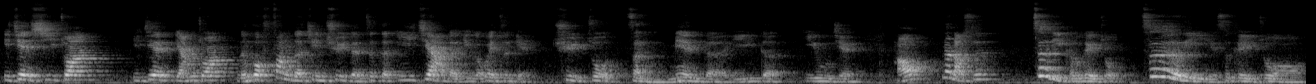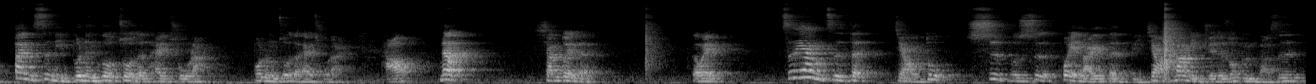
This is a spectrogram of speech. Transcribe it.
一件西装。一件洋装能够放得进去的这个衣架的一个位置点去做整面的一个衣物间。好，那老师这里可不可以做？这里也是可以做哦，但是你不能够做的太粗了，不能做的太出来。好，那相对的，各位这样子的角度是不是会来的比较让你觉得说，嗯，老师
